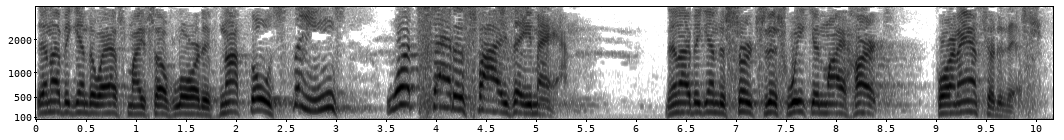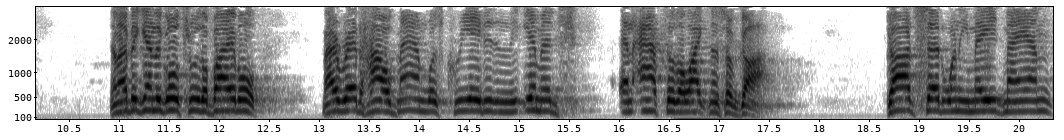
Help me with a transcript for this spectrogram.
Then I began to ask myself, Lord, if not those things, what satisfies a man? Then I began to search this week in my heart for an answer to this. And I began to go through the Bible, and I read how man was created in the image and after the likeness of God. God said when He made man,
